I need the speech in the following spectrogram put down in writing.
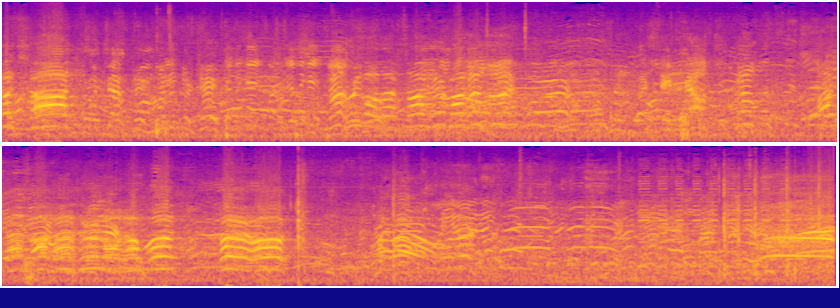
Good shot. Good job, Jay. Hold it there, Jay. In the gate, in the gate. Here we go, left side, here, bud. Let's stay down. On that, on that, here, now, bud. Hey, uh. Come on. Yeah. Left side, come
